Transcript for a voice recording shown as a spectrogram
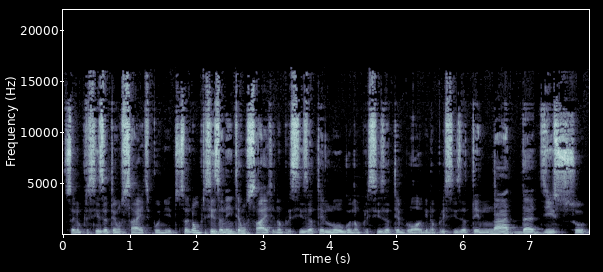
Você não precisa ter um site bonito, você não precisa nem ter um site, não precisa ter logo, não precisa ter blog, não precisa ter nada disso.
